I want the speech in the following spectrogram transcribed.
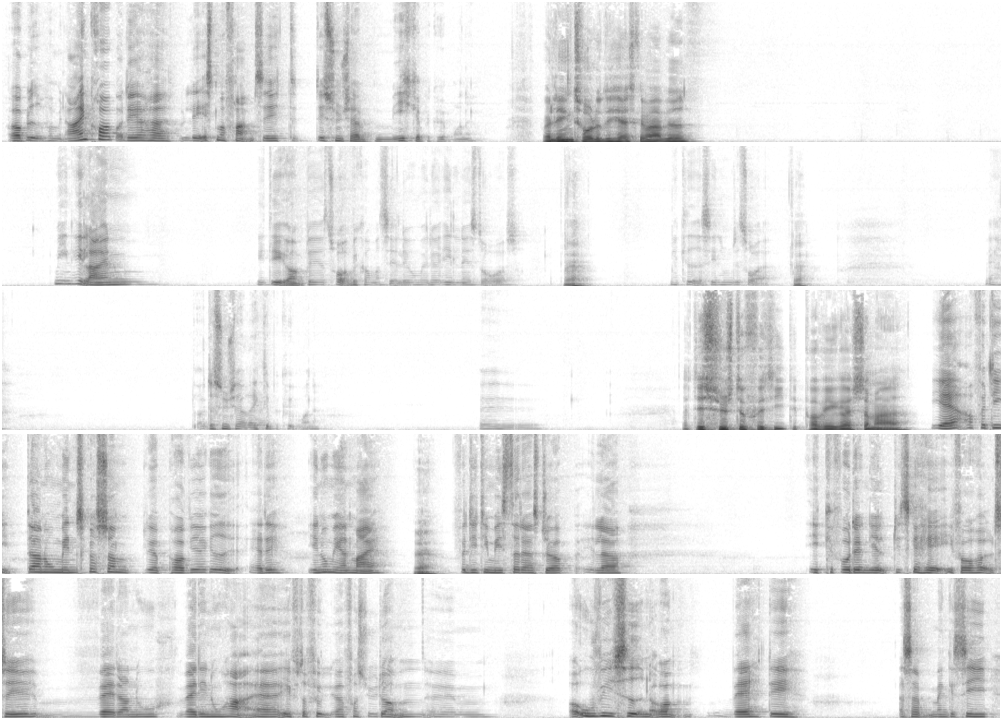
oplevet på min egen krop, og det, jeg har læst mig frem til, det, det synes jeg er mega bekymrende. Hvor længe tror du, det her skal være ved? Min helt egen idé om det, jeg tror, vi kommer til at leve med det hele næste år også. Ja. Jeg er ked af at sige det, men det tror jeg. Ja. Og det synes jeg er rigtig bekymrende. Øh, Og det synes du, fordi det påvirker os så meget? ja, og fordi der er nogle mennesker, som bliver påvirket af det endnu mere end mig. Ja. Fordi de mister deres job, eller ikke kan få den hjælp, de skal have i forhold til, hvad, der nu, hvad de nu har af efterfølgere fra sygdommen. Øhm, og uvidsheden om, hvad det... Altså man kan sige,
